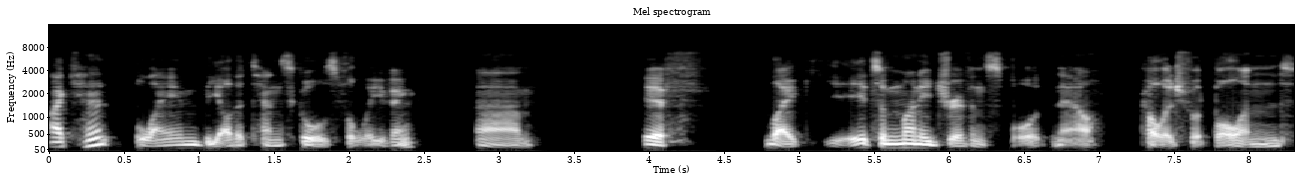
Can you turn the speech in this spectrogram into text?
I can't blame the other ten schools for leaving. Um, if like it's a money driven sport now, college football, and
